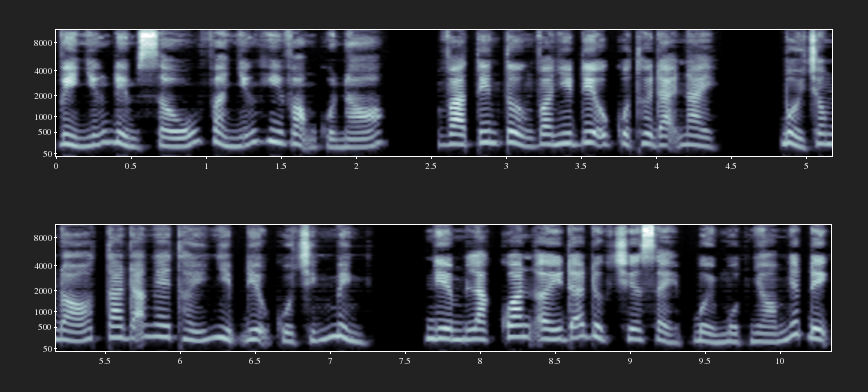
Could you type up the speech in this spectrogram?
vì những điểm xấu và những hy vọng của nó, và tin tưởng vào nhịp điệu của thời đại này, bởi trong đó ta đã nghe thấy nhịp điệu của chính mình. Niềm lạc quan ấy đã được chia sẻ bởi một nhóm nhất định,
